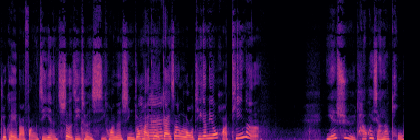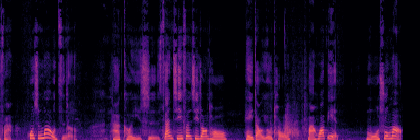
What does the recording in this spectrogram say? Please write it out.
就可以把房间设计成喜欢的形状，还可以盖上楼梯跟溜滑梯呢。也许他会想要头发或是帽子呢？它可以是三七分西装头、黑导游头、麻花辫、魔术帽、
